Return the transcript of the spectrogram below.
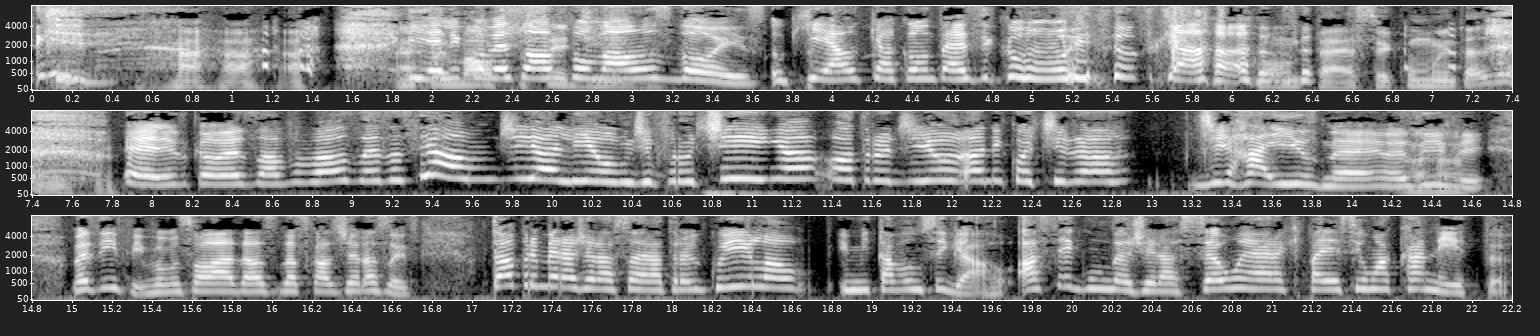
e ele começou a fumar os dois, o que é o que acontece com muitos casos. Acontece com muita gente. Eles começaram a fumar os dois assim, ah, um dia ali um de frutinha, outro dia a nicotina de raiz, né? Mas uhum. enfim. Mas enfim, vamos falar das, das quatro gerações. Então a primeira geração era tranquila, imitava um cigarro. A segunda geração era que parecia uma caneta.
